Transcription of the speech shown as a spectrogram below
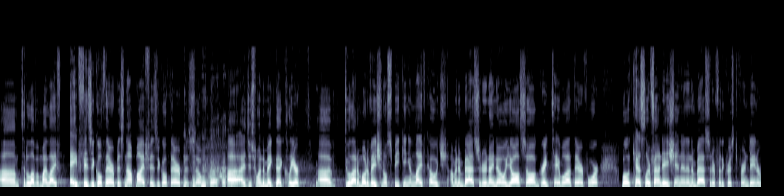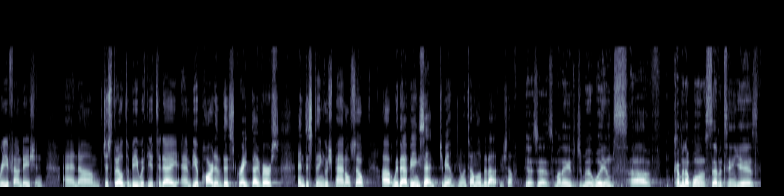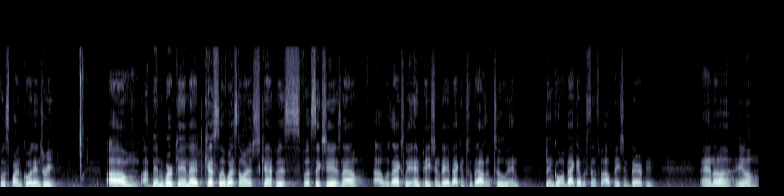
Um, to the love of my life, a physical therapist, not my physical therapist. So uh, I just wanted to make that clear. Uh, do a lot of motivational speaking and life coach. I'm an ambassador, and I know y'all saw a great table out there for both Kessler Foundation and an ambassador for the Christopher and Dana Reeve Foundation. And um, just thrilled to be with you today and be a part of this great, diverse, and distinguished panel. So uh, with that being said, Jamil, you want to tell them a little bit about yourself? Yes, yes. My name is Jamil Williams. I've coming up on 17 years for spinal cord injury. Um, I've been working at Kessler West Orange campus for six years now. I was actually an inpatient there back in 2002 and been going back ever since for outpatient therapy. And, uh, you know,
